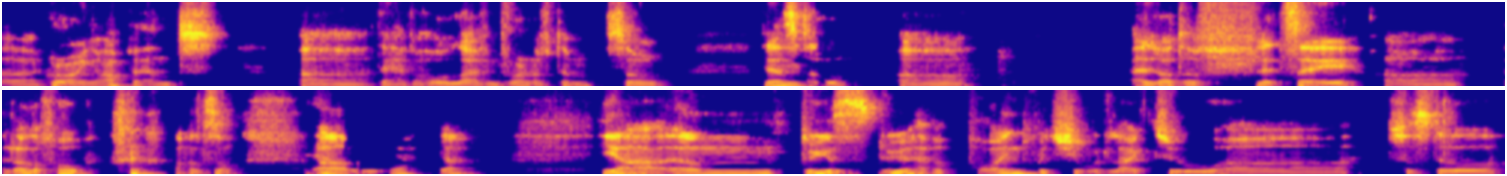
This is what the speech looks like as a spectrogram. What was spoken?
uh, growing up and uh, they have a whole life in front of them. So there's mm. still uh, a lot of, let's say, uh, a lot of hope also. Yeah. Um, yeah. Yeah. Yeah. Um, do you do you have a point which you would like to uh, to still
